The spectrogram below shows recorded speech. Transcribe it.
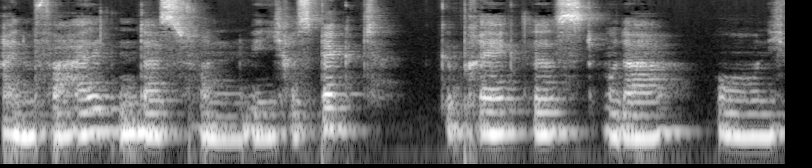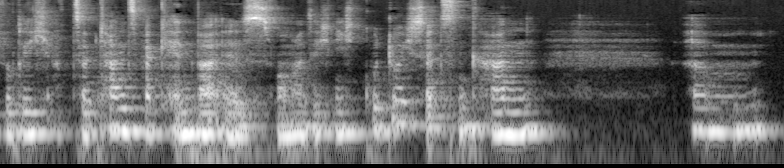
einem Verhalten, das von wenig Respekt geprägt ist oder wo nicht wirklich Akzeptanz erkennbar ist, wo man sich nicht gut durchsetzen kann. Ähm,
